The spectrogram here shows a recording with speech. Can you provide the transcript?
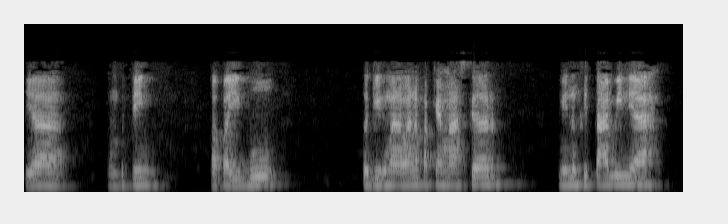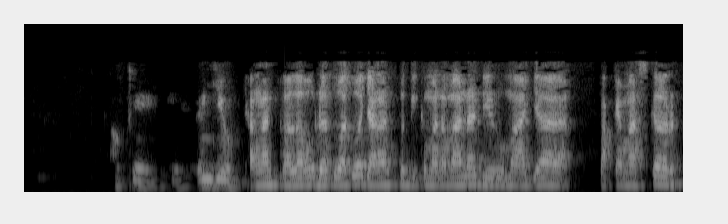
Ya, yang penting Bapak Ibu pergi ke mana-mana pakai masker, minum vitamin ya. Oke, okay, thank you. Jangan kalau udah tua-tua jangan pergi ke mana-mana di rumah aja pakai masker.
